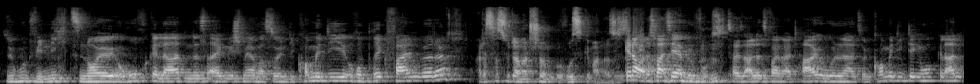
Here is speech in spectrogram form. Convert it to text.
so gut wie nichts neu hochgeladenes eigentlich mehr, was so in die Comedy-Rubrik fallen würde. Aber das hast du damals schon bewusst gemacht. Also genau, das war sehr bewusst. Das heißt, alle zwei, drei Tage wurde dann halt so ein Comedy-Ding hochgeladen.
